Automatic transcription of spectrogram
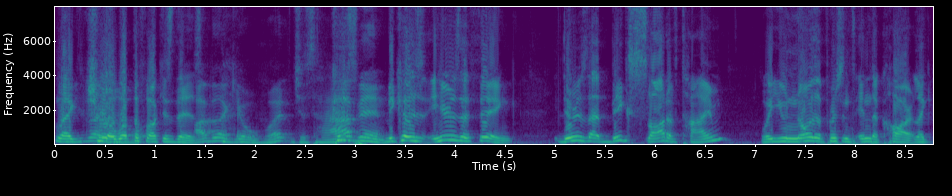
Like, like, what the fuck is this? I'd be like, yo, what just happened? Because here's the thing, there is that big slot of time where you know the person's in the car. Like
